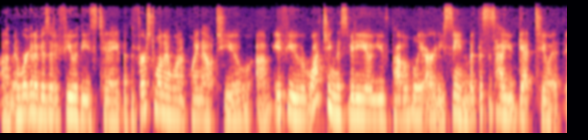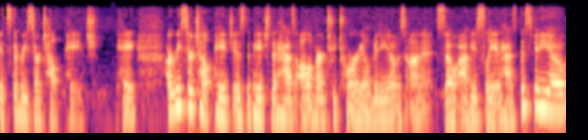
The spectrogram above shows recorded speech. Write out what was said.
Um, and we're going to visit a few of these today, but the first one I want to point out to you, um, if you're watching this video, you've probably already seen, but this is how you get to it. It's the research help page. Okay, our research help page is the page that has all of our tutorial videos on it. So obviously it has this video.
